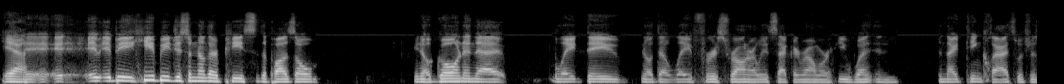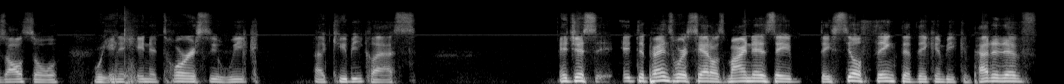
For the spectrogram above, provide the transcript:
Yeah, it, it, it'd be he'd be just another piece of the puzzle. You know, going in that late day, you know, that late first round or late second round where he went in the 19 class, which was also a, a notoriously weak uh, QB class. It just it depends where Seattle's mind is. They they still think that they can be competitive.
